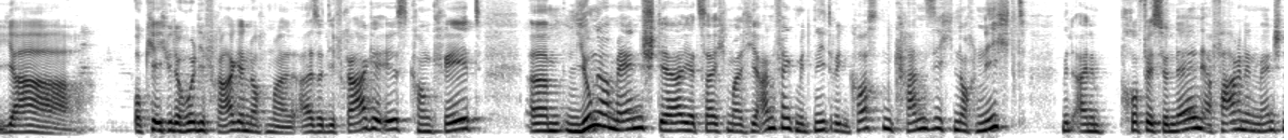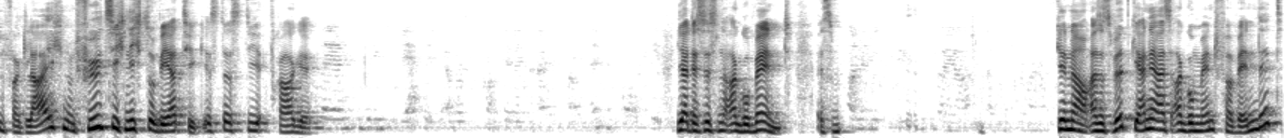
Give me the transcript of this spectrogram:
Ja, okay, ich wiederhole die Frage nochmal. Also die Frage ist konkret, ähm, ein junger Mensch, der jetzt, sage ich mal, hier anfängt mit niedrigen Kosten, kann sich noch nicht mit einem professionellen, erfahrenen Menschen vergleichen und fühlt sich nicht so wertig. Ist das die Frage? Ja, das ist ein Argument. Es, genau, also es wird gerne als Argument verwendet,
